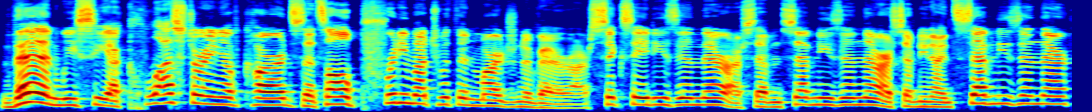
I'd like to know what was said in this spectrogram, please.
Then we see a clustering of cards that's all pretty much within margin of error. Our 680s in there, our 770s in there, our 7970s in there,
